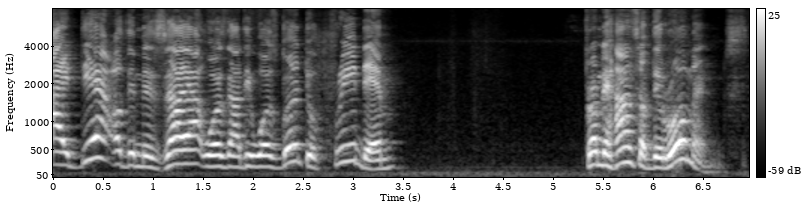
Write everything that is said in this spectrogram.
idea of the Messiah was that he was going to free them from the hands of the Romans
